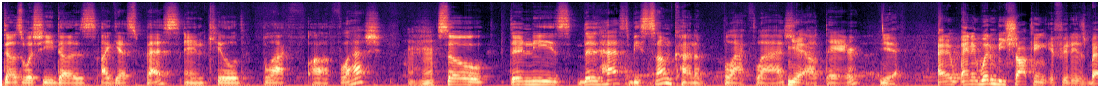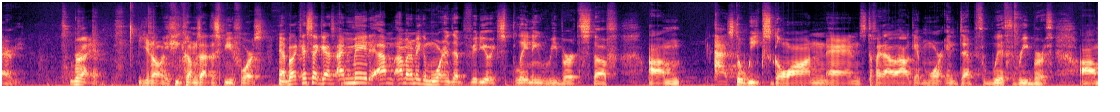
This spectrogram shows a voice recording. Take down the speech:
does what she does, I guess, best, and killed Black uh, Flash. Mm-hmm. So there needs, there has to be some kind of Black Flash Yeah. out there, Yeah. And it, and it wouldn't be shocking if it is Barry. right? You know, if he comes out the Speed Force. Yeah, but like I said, guys, I made I'm, I'm gonna make a more in-depth video explaining Rebirth stuff. Um, as the weeks go on and stuff like that, I'll get more in depth with Rebirth. Um,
